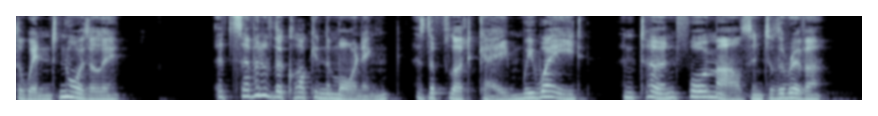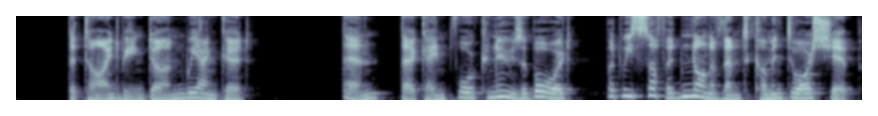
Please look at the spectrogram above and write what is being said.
the wind northerly. At seven of the clock in the morning, as the flood came, we weighed, and turned four miles into the river. The tide being done, we anchored. Then there came four canoes aboard, but we suffered none of them to come into our ship.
